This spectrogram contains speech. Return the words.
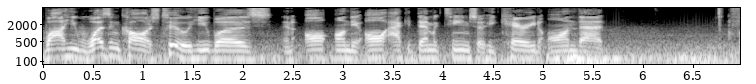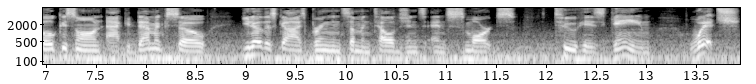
While he was in college too, he was an all on the all academic team, so he carried on that focus on academics. So you know this guy's bringing some intelligence and smarts to his game, which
